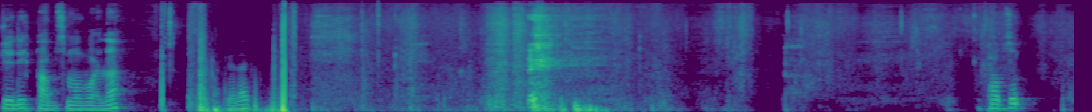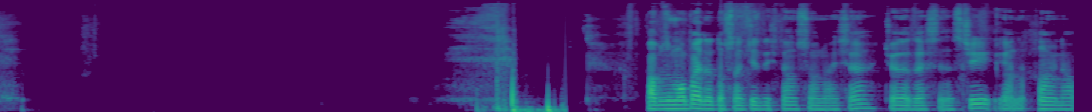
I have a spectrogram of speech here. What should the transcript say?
Giririk PUBG Mobile-a. Görək. PUBG PUBG Mobile dostlar girdikdən sonra isə görəcəksiniz ki, yəni oyuna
